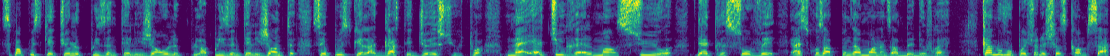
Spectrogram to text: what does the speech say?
c'est pas plus que tu es le plus intelligent ou la plus intelligente, c'est plus que la grâce de Dieu est sur toi. Mais es-tu réellement sûr d'être sauvé? Est-ce que ça pendant moi dans de vrai? Quand nous vous prêchons des choses comme ça,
